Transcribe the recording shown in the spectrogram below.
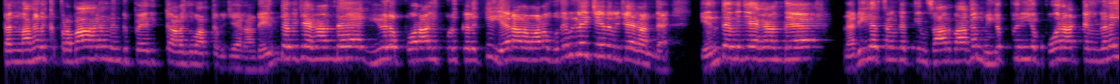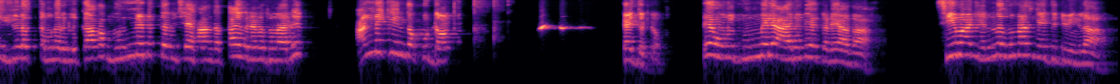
தன் மகனுக்கு பிரபாகரன் என்று பெயரிட்டு அழகு பார்த்த விஜயகாந்த. எந்த விஜயகாந்த? ஈழ போராளி குழுக்களுக்கு ஏராளமான உதவிகளை செய்த விஜயகாந்த. எந்த விஜயகாந்த? நடிகர் சங்கத்தின் சார்பாக மிகப்பெரிய போராட்டங்களை ஈழத்தமிழர்களுக்காக முன்னெடுத்த விஜயகாந்த தான் இவர் என்ன சொன்னாரு? அன்னைக்கு இந்த கூட்டம். கைத்தட்டும். ஏ உங்களுக்கு உண்மையிலே அறிவே கிடையாதா? சீமான் என்ன சொன்னாலும் கை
